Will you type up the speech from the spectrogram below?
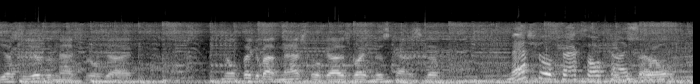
Yes, he is a Nashville guy. You don't think about Nashville guys writing this kind of stuff. Nashville attracts all kinds of. Well,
